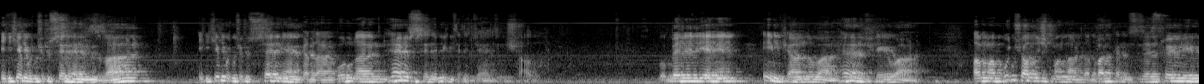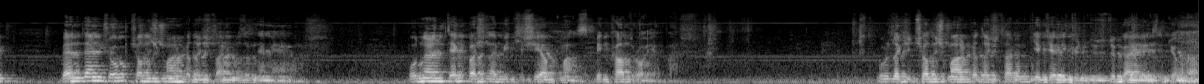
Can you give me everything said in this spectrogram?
iki buçuk senemiz var. İki buçuk seneye kadar bunların hepsini bitireceğiz inşallah. Bu belediyenin imkanı var, her şeyi var. Ama bu çalışmalarda bakın size söyleyeyim, benden çok çalışma arkadaşlarımızın emeği var. Bunları tek başına bir kişi yapmaz, bir kadro yapar. Buradaki çalışma arkadaşlarım geceli gündüzlü gayret ediyorlar.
